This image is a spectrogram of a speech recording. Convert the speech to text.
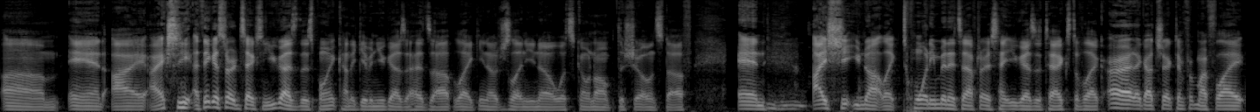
Um and i i actually i think i started texting you guys at this point kind of giving you guys a heads up like you know just letting you know what's going on with the show and stuff. And i shit you not like 20 minutes after i sent you guys a text of like all right i got checked in for my flight.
